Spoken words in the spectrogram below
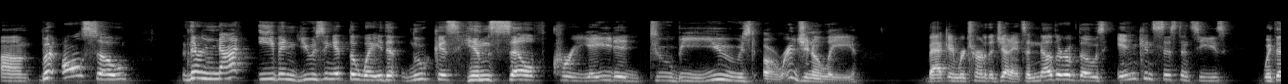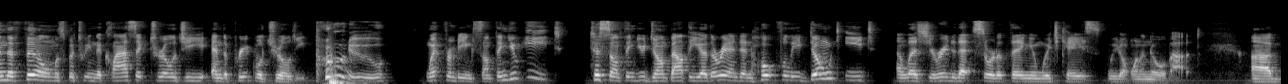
Um, but also, they're not even using it the way that Lucas himself created to be used originally back in Return of the Jedi. It's another of those inconsistencies within the films between the classic trilogy and the prequel trilogy. Poodoo went from being something you eat to something you dump out the other end and hopefully don't eat unless you're into that sort of thing, in which case we don't want to know about it. Uh,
